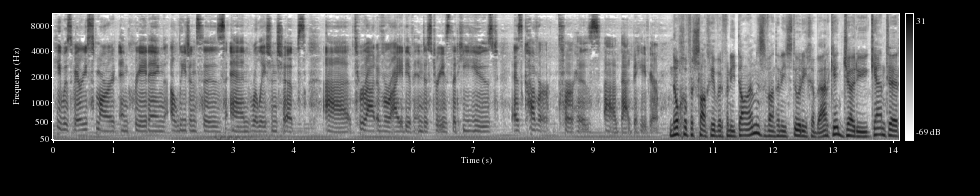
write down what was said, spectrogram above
He was very smart in creating allegiances and relationships uh, throughout a variety of industries that he used as cover for his uh, bad behavior. Nog 'n verslaggewer van die Times wat aan die storie gewerk het, Jody Cantor,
